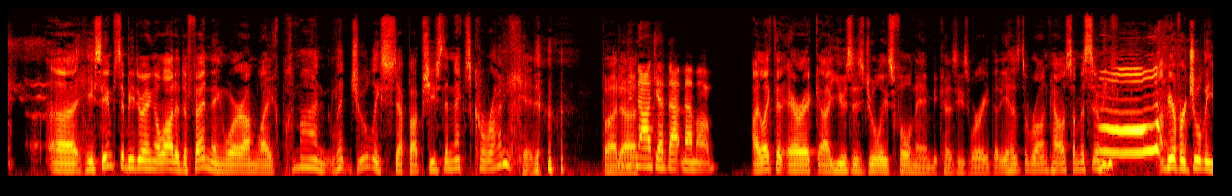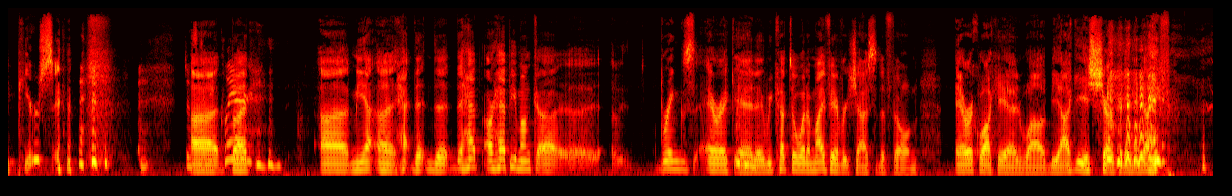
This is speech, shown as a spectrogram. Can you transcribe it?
Uh, he seems to be doing a lot of defending where I'm like, come on, let Julie step up. She's the next Karate Kid. but he uh, did not get that memo. I like that Eric uh, uses Julie's full name because he's worried that he has the wrong house. I'm assuming. Oh, I'm here for Julie Pierce. just to uh, be clear. Uh, Mia, uh, ha- the the, the hap- our happy monk uh, brings Eric in, and we cut to one of my favorite shots of the film. Eric walking in while Miyagi is sharpening a knife.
